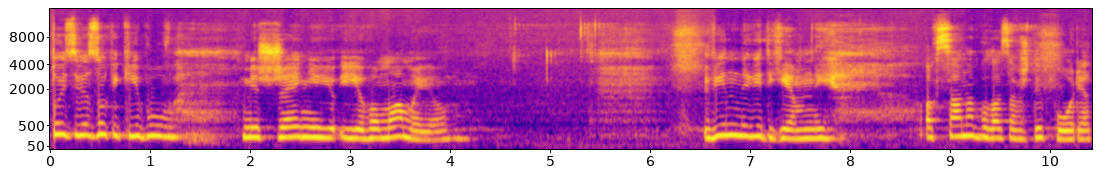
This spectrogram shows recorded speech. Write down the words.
Той зв'язок, який був між Женією і його мамою, він невід'ємний. Оксана була завжди поряд,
